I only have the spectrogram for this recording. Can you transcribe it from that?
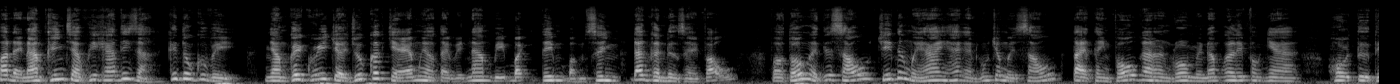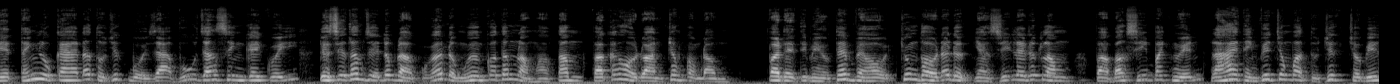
Phan Đại Nam kính chào quý khán thính giả, kính thưa quý vị. Nhằm gây quỹ trợ giúp các trẻ em nghèo tại Việt Nam bị bệnh tim bẩm sinh đang cần được giải phẫu, vào tối ngày thứ Sáu, 9 tháng 12, 2016, tại thành phố Garden Grove, miền Nam California, Hội từ thiện Thánh Luca đã tổ chức buổi dạ vũ Giáng sinh gây quỹ, được sự tham dự đông đảo của các đồng hương có tấm lòng hào tâm và các hội đoàn trong cộng đồng. Và để tìm hiểu thêm về hội, chúng tôi đã được nhạc sĩ Lê Đức Long và bác sĩ Bách Nguyễn là hai thành viên trong ban tổ chức cho biết.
